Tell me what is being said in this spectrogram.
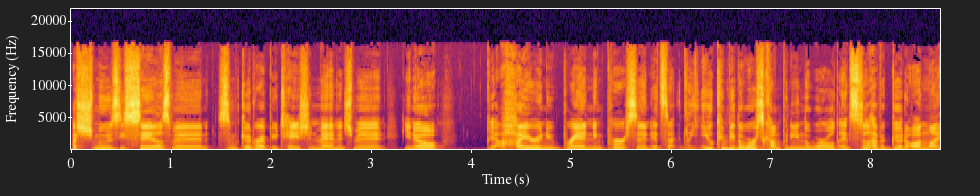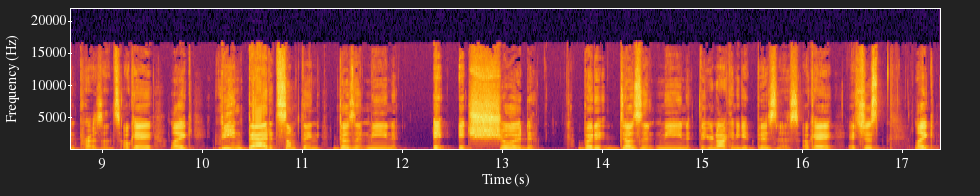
a schmoozy salesman, some good reputation management, you know, hire a new branding person. It's not you can be the worst company in the world and still have a good online presence, okay? Like being bad at something doesn't mean it it should, but it doesn't mean that you're not going to get business, okay? It's just like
